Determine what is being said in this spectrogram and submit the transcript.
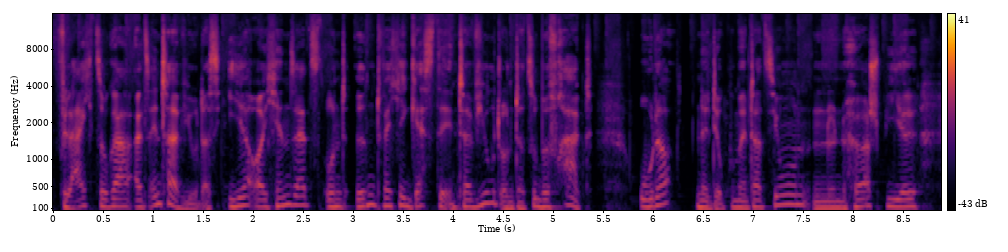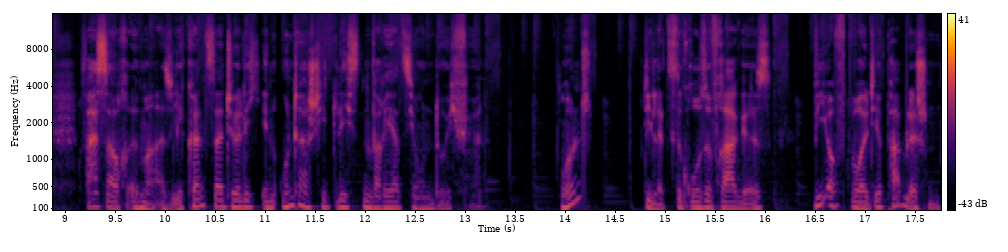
Vielleicht sogar als Interview, dass ihr euch hinsetzt und irgendwelche Gäste interviewt und dazu befragt. Oder eine Dokumentation, ein Hörspiel, was auch immer. Also ihr könnt es natürlich in unterschiedlichsten Variationen durchführen. Und die letzte große Frage ist, wie oft wollt ihr publishen?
